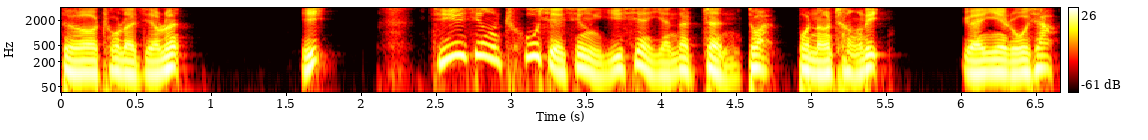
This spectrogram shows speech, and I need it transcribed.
得出了结论：一，急性出血性胰腺炎的诊断不能成立，原因如下。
